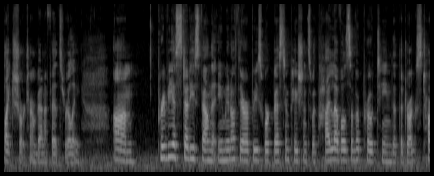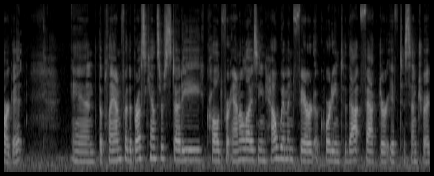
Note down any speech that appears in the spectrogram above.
like short term benefits really. Um, Previous studies found that immunotherapies work best in patients with high levels of a protein that the drugs target. And the plan for the breast cancer study called for analyzing how women fared according to that factor if Tecentriq,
